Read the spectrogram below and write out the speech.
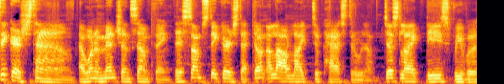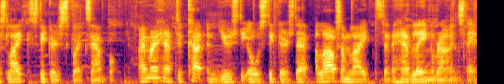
Stickers time. I want to mention something. There's some stickers that don't allow light to pass through them. Just like these reverse light stickers for example. I might have to cut and use the old stickers that allow some lights that I have laying around instead.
